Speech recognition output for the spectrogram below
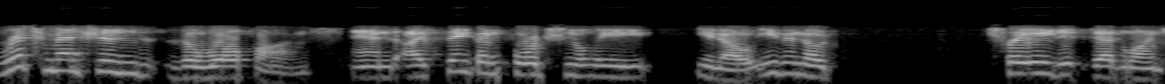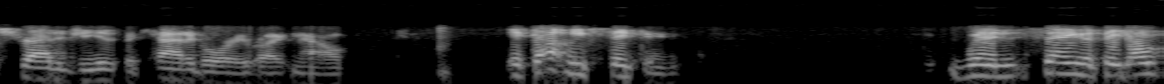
Rich mentioned the Wilpons, and I think unfortunately, you know, even though trade deadline strategy is the category right now, it got me thinking when saying that they don't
